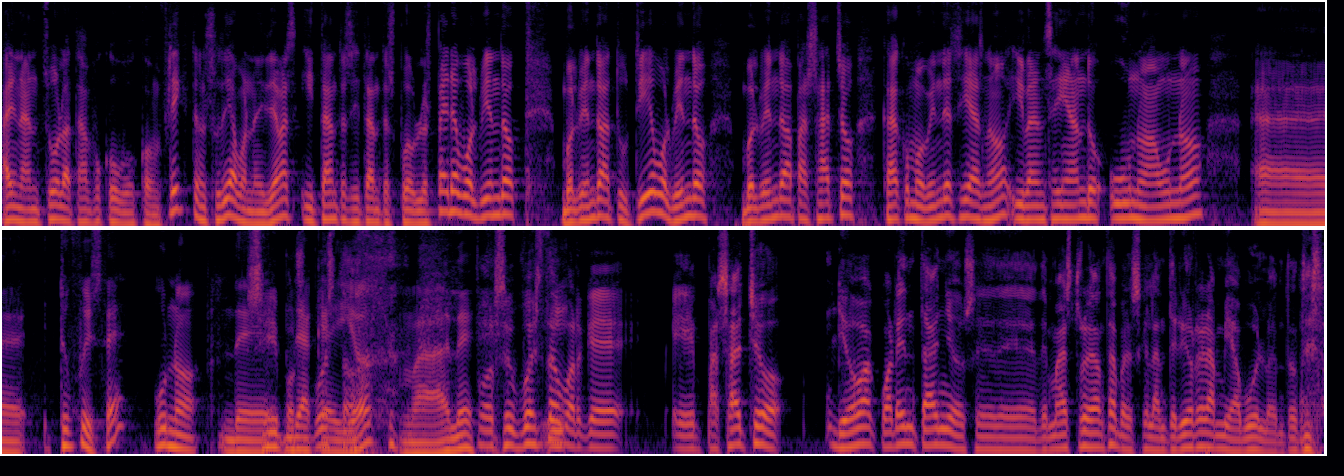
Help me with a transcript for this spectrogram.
En Anzuola tampoco hubo conflicto en su día, bueno, y demás, y tantos y tantos pueblos. Pero volviendo, volviendo a tu tío, volviendo, volviendo a Pasacho, que como bien decías, ¿no? Iba enseñando uno a uno. eh, ¿Tú fuiste uno de, Sí, por de aquellos? Vale. Por supuesto, Y- porque eh, Pasacho llevaba 40 años eh, de, de maestro de danza, pero es que el anterior era mi abuelo, entonces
